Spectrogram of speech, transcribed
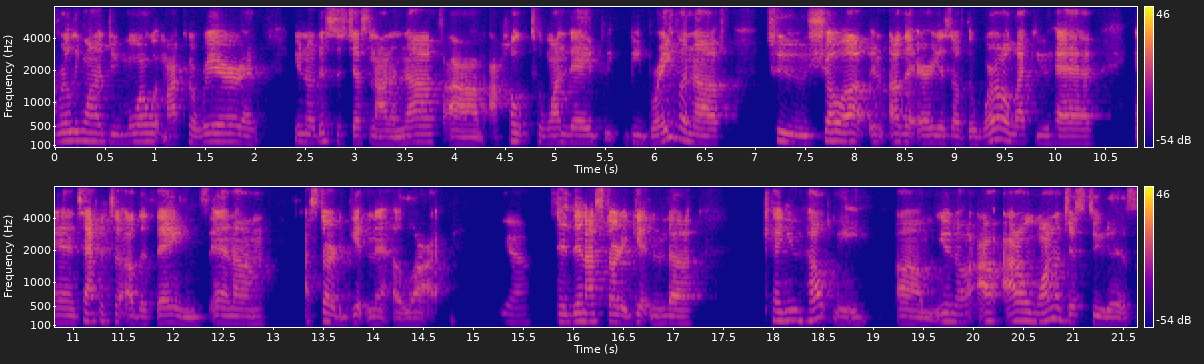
really want to do more with my career. And, you know, this is just not enough. Um, I hope to one day be, be brave enough to show up in other areas of the world like you have and tap into other things. And um, I started getting that a lot. Yeah. And then I started getting the, can you help me? Um, you know, I, I don't want to just do this.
